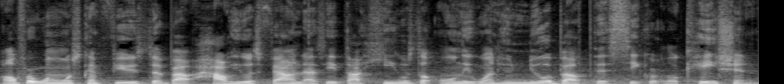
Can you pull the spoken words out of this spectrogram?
All For One was confused about how he was found as he thought he was the only one who knew about this secret location.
